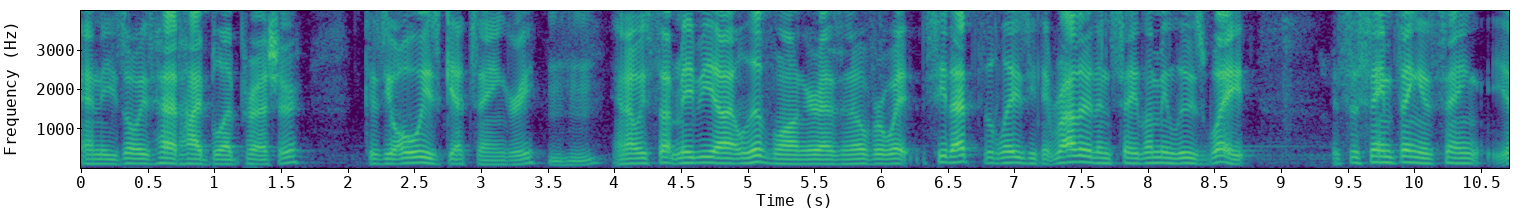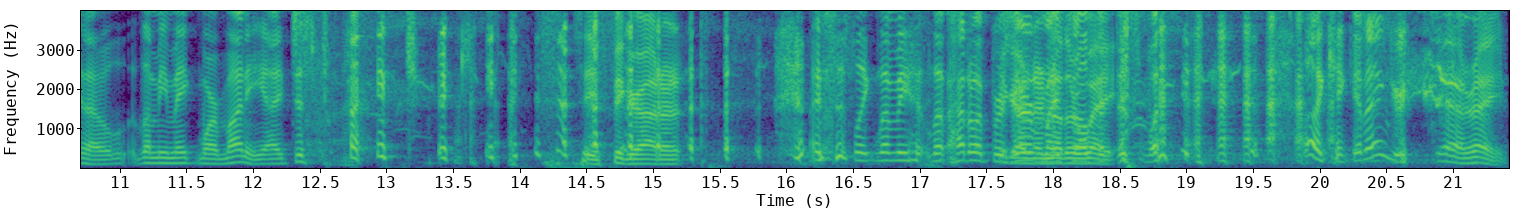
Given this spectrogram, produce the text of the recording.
and he's always had high blood pressure because he always gets angry. Mm-hmm. And I always thought maybe I'll live longer as an overweight. See, that's the lazy thing. Rather than say, let me lose weight, it's the same thing as saying, you know, let me make more money. I just find drinking. so you figure out a, I'm just like, let me. Let, how do I preserve myself way. at this way? well, I can't get angry. yeah, right.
